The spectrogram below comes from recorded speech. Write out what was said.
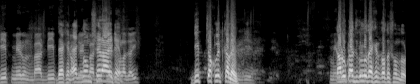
ডিপ মেরুন বা ডিপ দেখেন, একদম সেরা item। বলা যায়। ডিপ চকলেট কালার জি। মেরুন কারুকাজগুলো দেখেন কত সুন্দর।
